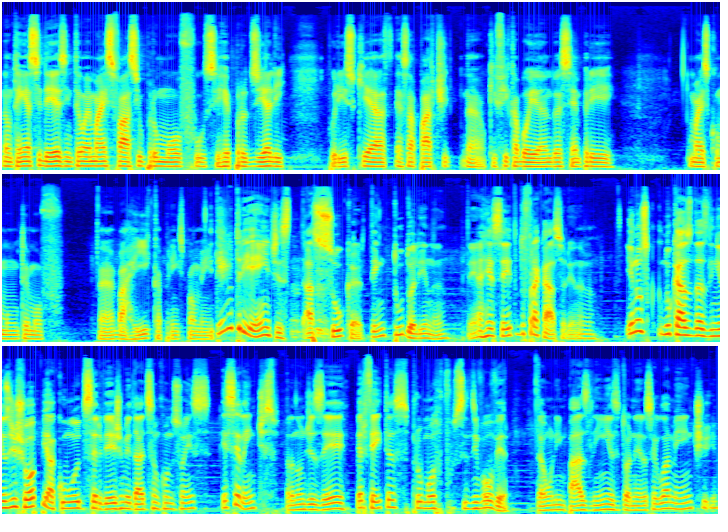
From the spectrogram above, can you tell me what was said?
não tem acidez, então é mais fácil para o mofo se reproduzir ali. Por isso que é essa parte, né, o que fica boiando é sempre mais comum ter mofo né? barrica principalmente. E tem nutrientes, açúcar, tem tudo ali, né? Tem a receita do fracasso ali, né? E nos, no caso das linhas de chopp, acúmulo de cerveja e umidade são condições excelentes, para não dizer perfeitas, para o mofo se desenvolver. Então, limpar as linhas e torneiras regularmente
